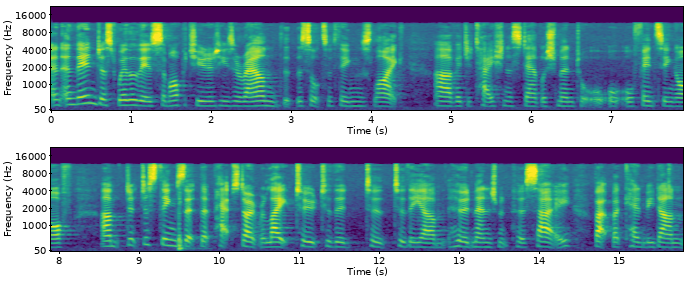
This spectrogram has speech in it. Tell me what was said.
and, and then just whether there's some opportunities around the, the sorts of things like uh, vegetation establishment or, or, or fencing off, um, ju- just things that, that perhaps don't relate to, to the, to, to the um, herd management per se, but, but can be done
